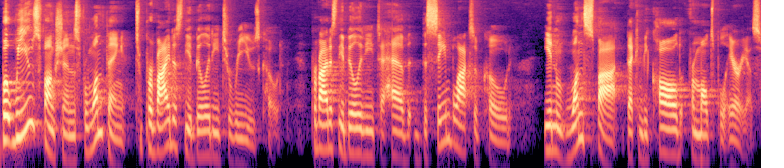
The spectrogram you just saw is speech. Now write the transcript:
But we use functions, for one thing, to provide us the ability to reuse code provide us the ability to have the same blocks of code in one spot that can be called from multiple areas.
